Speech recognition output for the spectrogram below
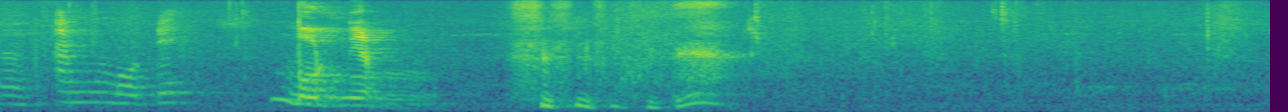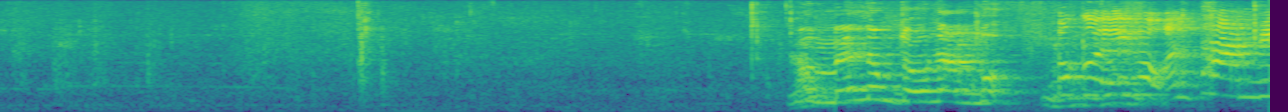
Rồi, Ăn một đi. Bột nhầm Không mến trong chỗ nằm bộ Bác ơi anh hậu ăn than đi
